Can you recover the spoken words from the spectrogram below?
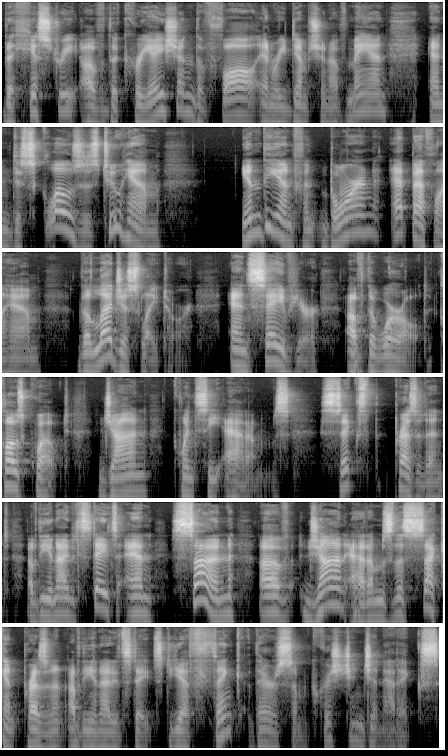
the history of the creation, the fall, and redemption of man, and discloses to him in the infant born at Bethlehem the legislator and savior of the world. Close quote. John Quincy Adams, sixth president of the United States and son of John Adams, the second president of the United States. Do you think there's some Christian genetics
